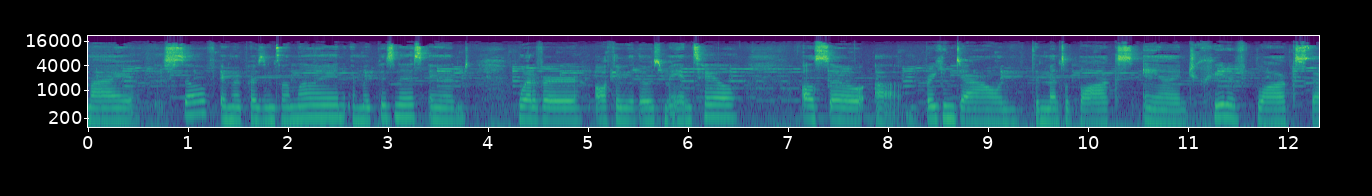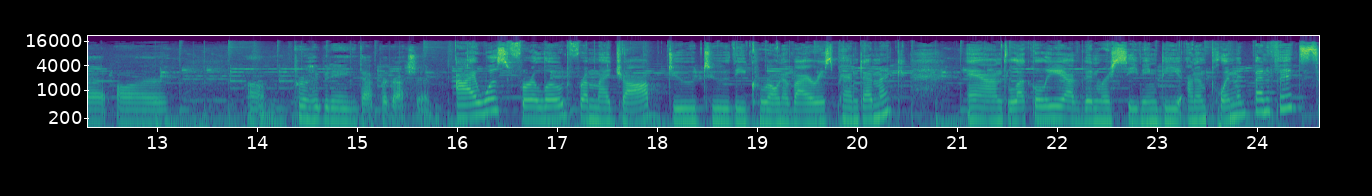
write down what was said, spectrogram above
myself and my presence online and my business and whatever all three of those may entail. Also, um, breaking down the mental blocks and creative blocks that are um, prohibiting that progression. I was furloughed from my job due to the coronavirus pandemic, and luckily I've been receiving the unemployment benefits,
